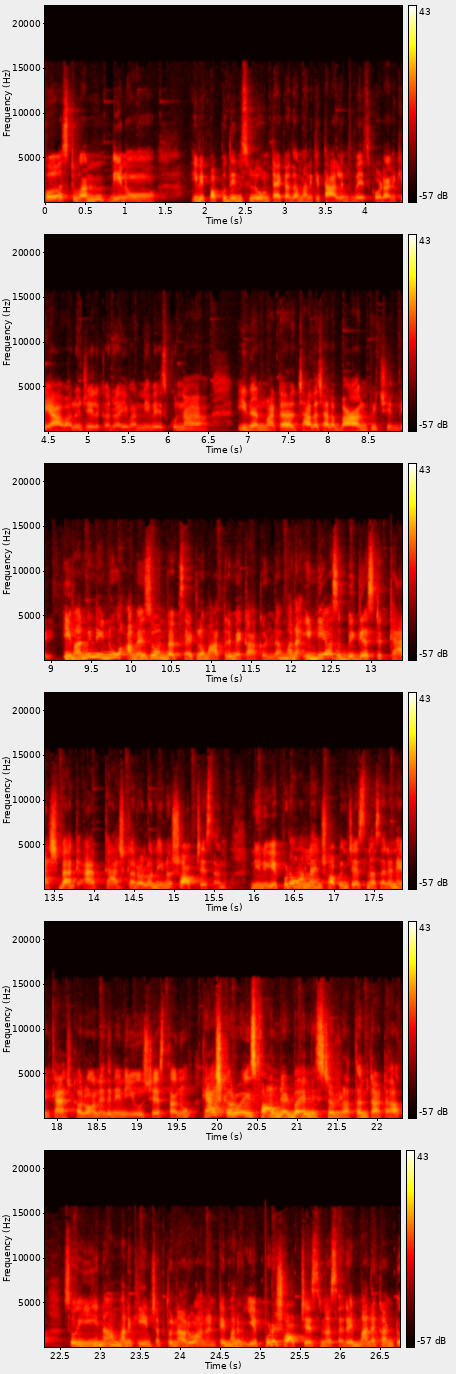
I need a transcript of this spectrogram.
ఫస్ట్ వన్ నేను ఇవి పప్పు దినుసులు ఉంటాయి కదా మనకి తాలింపు వేసుకోవడానికి ఆవాలు జీలకర్ర ఇవన్నీ వేసుకున్న ఇదనమాట చాలా చాలా బాగా అనిపించింది. ఇవన్నీ నేను అమెజాన్ వెబ్సైట్లో మాత్రమే కాకుండా మన India's biggest cash back app క్యాష్ కరోలో నేను షాప్ చేశాను. నేను ఎప్పుడు ఆన్లైన్ షాపింగ్ చేసినా సరే నేను క్యాష్ కరో అనేది నేను యూజ్ చేస్తాను. CashKaro is founded by mister Ratan Tata. So ఈయన మనకి ఏం చెప్తున్నారు అని అంటే మనం ఎప్పుడు షాప్ చేసినా సరే మనకంటూ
